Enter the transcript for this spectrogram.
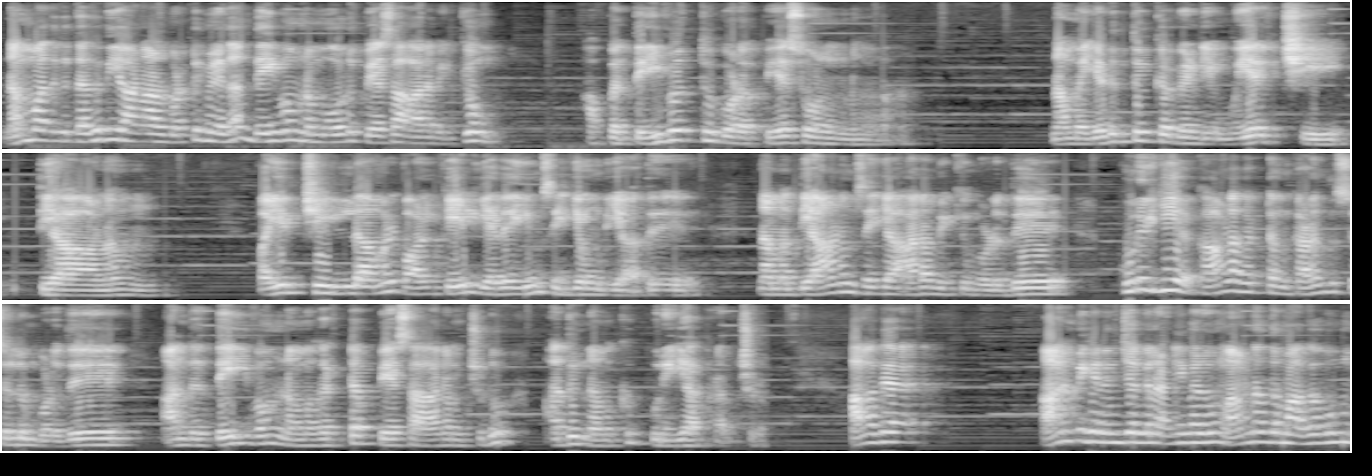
நம்ம அதுக்கு தகுதி ஆனால் மட்டுமே தான் தெய்வம் நம்மோடு பேச ஆரம்பிக்கும். அப்ப தெய்வத்து கூட பேசணும்னா நம்ம எடுத்துக்க வேண்டிய முயற்சி தியானம். பயிற்சி இல்லாமல் வாழ்க்கையில் எதையும் செய்ய முடியாது. நம்ம தியானம் செய்ய ஆரம்பிக்கும் பொழுது குறுகிய காலகட்டம் கடந்து செல்லும் பொழுது அந்த தெய்வம் நம்ம கிட்ட பேச ஆரம்பிச்சிடும் அது நமக்கு புரிய ஆரம்பிச்சிடும். ஆக ஆன்மீக நெஞ்சங்கள் அனைவரும் ஆனந்தமாகவும்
